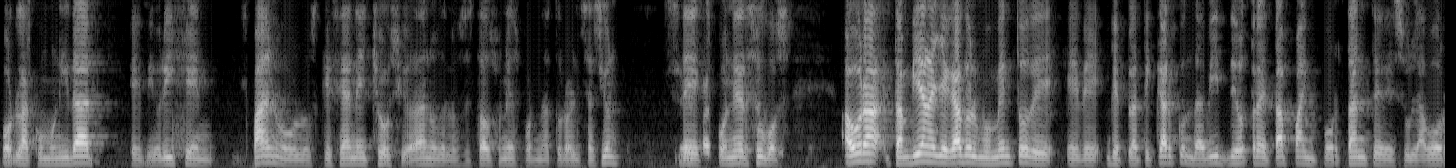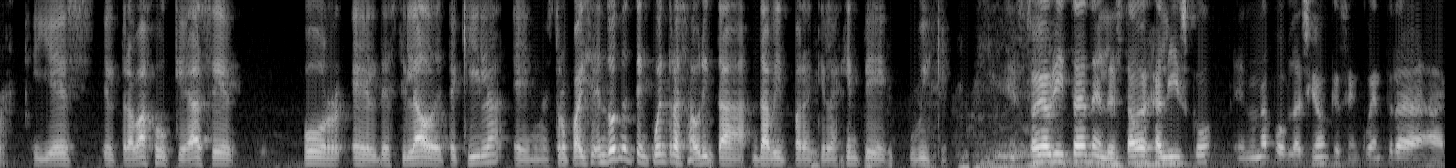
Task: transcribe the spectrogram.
por la comunidad eh, de origen hispano o los que se han hecho ciudadanos de los Estados Unidos por naturalización, de exponer su voz. Ahora también ha llegado el momento eh, de, de, platicar con David de otra etapa importante de su labor y es el trabajo que hace por el destilado de tequila en nuestro país. ¿En dónde te encuentras ahorita, David, para que la gente ubique? Estoy ahorita en el estado de Jalisco, en una población que se encuentra a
